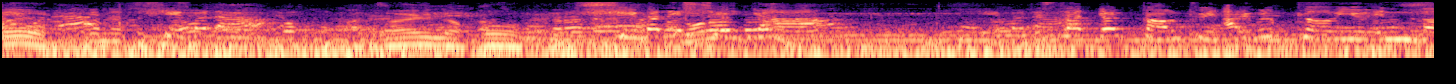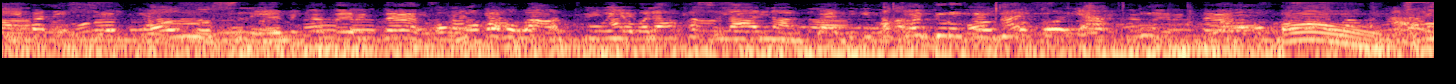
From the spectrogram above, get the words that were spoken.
Oh, She wanna, ay nako. she wanna shake ya. It's not your country. I will kill you in the all Muslim. Huwag mo kahawakan, kuya. Wala kang kasalanan. Pwede kita Ay, kuya! Oh? Ay!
